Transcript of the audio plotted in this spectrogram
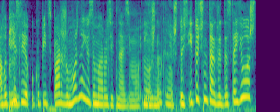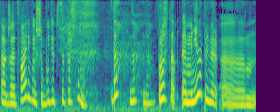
А вот если купить спаржу, можно ее заморозить на зиму? Можно, конечно. То есть и точно так же достаешь, так же отвариваешь, и будет все то же самое. Да, да, да. Просто э, мне, например, эм,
